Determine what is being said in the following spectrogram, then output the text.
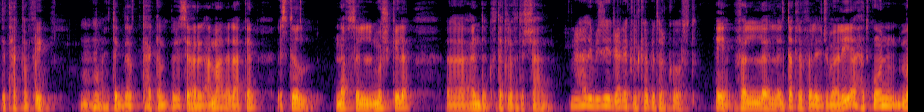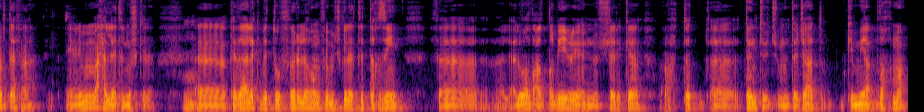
تتحكم فيه. تقدر تتحكم بسعر العمالة لكن still نفس المشكلة آه، عندك في تكلفة الشحن. يعني هذه بيزيد عليك ال capital cost اي فالتكلفه الإجمالية حتكون مرتفعة يعني ما حليت المشكلة. آه كذلك بتوفر لهم في مشكلة التخزين. فالوضع الطبيعي إنه الشركة راح آه، تنتج منتجات بكميات ضخمة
